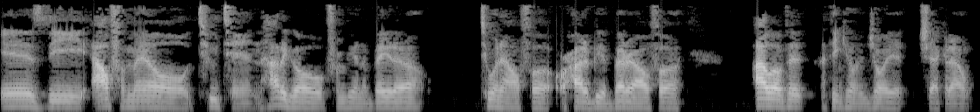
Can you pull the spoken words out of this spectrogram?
is the Alpha Male 210, how to go from being a beta to an alpha or how to be a better alpha. I love it. I think you'll enjoy it. Check it out.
